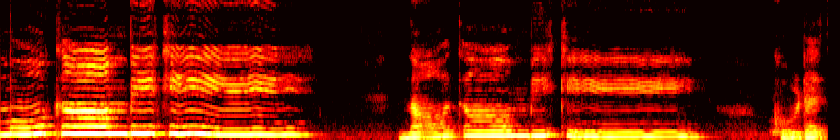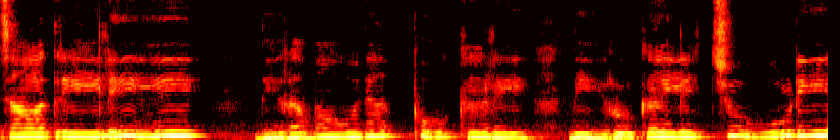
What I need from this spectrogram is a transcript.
മൂകാംബികേ നിറ കുടചാദ്രിയിലേ നിറമൗന പൂക്കളെ നീറുകയിൽ ചൂടിയ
